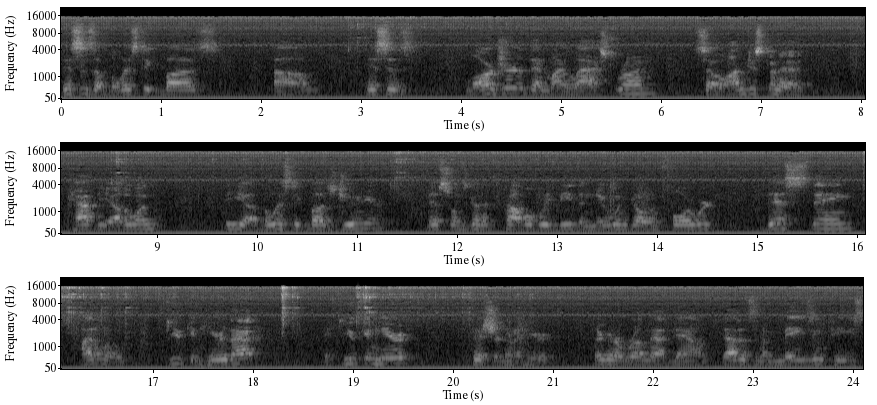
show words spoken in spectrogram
This is a ballistic buzz. Um, this is larger than my last run, so I'm just going to have the other one, the uh, Ballistic Buzz Junior. This one's going to probably be the new one going forward. This thing, I don't know if you can hear that. If you can hear it, fish are going to hear it. They're going to run that down. That is an amazing piece.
